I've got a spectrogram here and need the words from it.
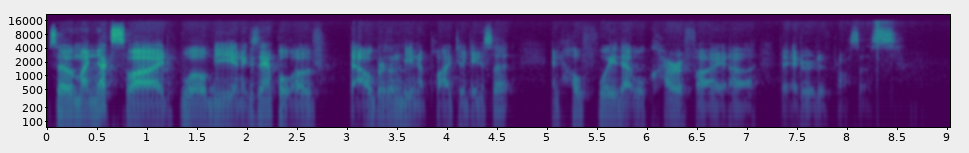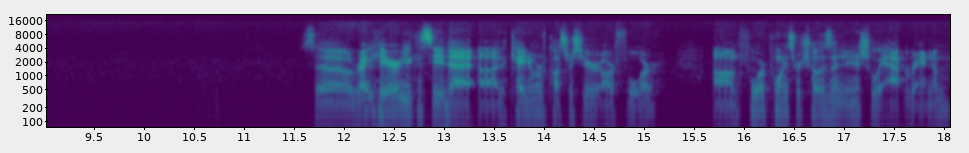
So my next slide will be an example of the algorithm being applied to a dataset, and hopefully that will clarify uh, the iterative process. So right here, you can see that uh, the k number of clusters here are four. Um, four points were chosen initially at random,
